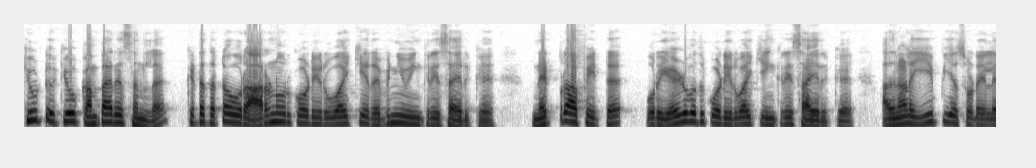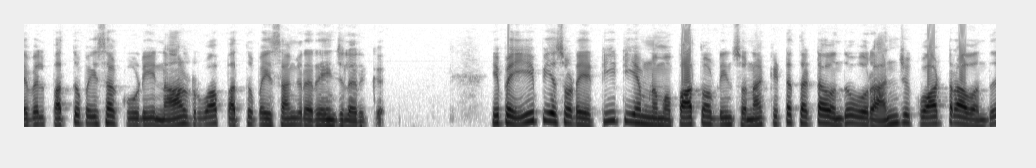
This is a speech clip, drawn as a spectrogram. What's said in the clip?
கியூ டு கியூ கம்பேரிசனில் கிட்டத்தட்ட ஒரு அறநூறு கோடி ரூபாய்க்கு ரெவென்யூ இன்க்ரீஸ் ஆயிருக்கு. நெட் ப்ராஃபிட்டு ஒரு எழுபது கோடி ரூபாய்க்கு இன்க்ரீஸ் ஆயிருக்கு. அதனால இபிஎஸ் உடைய லெவல் பத்து பைசா கூடி நாலு ரூபா பத்து பைசாங்கிற ரேஞ்சில் இருக்குது இப்போ இபிஎஸோடைய டிடிஎம் நம்ம பார்த்தோம் அப்படின்னு சொன்னால் கிட்டத்தட்ட வந்து ஒரு அஞ்சு குவார்ட்டரா வந்து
